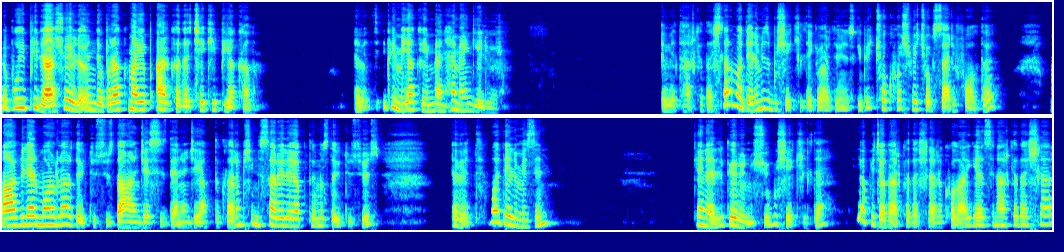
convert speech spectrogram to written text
Ve bu ipi de şöyle önde bırakmayıp arkada çekip yakalım. Evet ipimi yakayım ben hemen geliyorum. Evet arkadaşlar modelimiz bu şekilde gördüğünüz gibi çok hoş ve çok zarif oldu. Maviler morlar da ütüsüz. Daha önce sizden önce yaptıklarım. Şimdi sarıyla yaptığımız da ütüsüz. Evet modelimizin genel görünüşü bu şekilde. Yapacak arkadaşlara kolay gelsin arkadaşlar.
